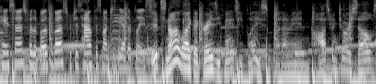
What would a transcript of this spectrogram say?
pesos for the both of us, which is half as much as the other place. It's not like a crazy fancy place, but I mean, a hot spring to ourselves.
